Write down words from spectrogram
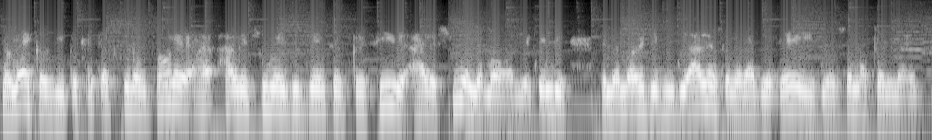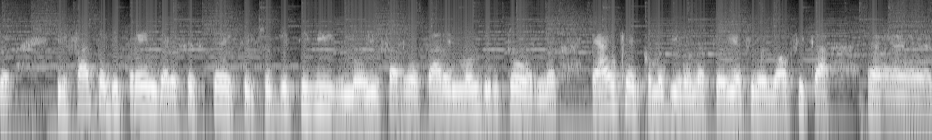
non è così perché ciascun autore ha, ha le sue esigenze espressive, ha le sue memorie, quindi le memorie di Woody Allen sono Radio Days, non sono otto e mezzo. Il fatto di prendere se stessi, il soggettivismo, di far ruotare il mondo intorno è anche come dire, una teoria filosofica eh,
